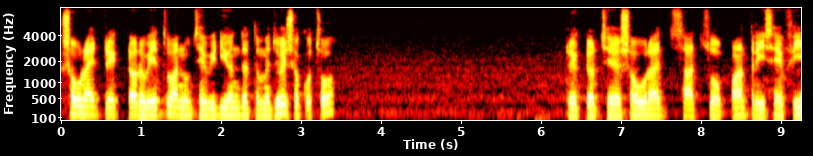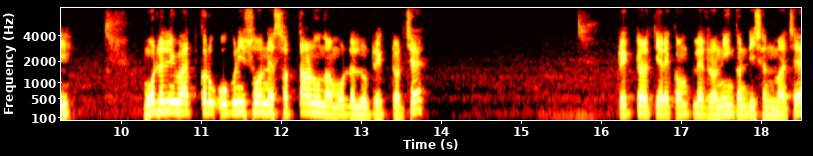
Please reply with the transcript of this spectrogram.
સૌરાય ટ્રેક્ટર વેચવાનું છે. વીડિયો અંદર તમે જોઈ શકો છો. ટ્રેક્ટર છે સૌરાજ સાતસો પાંત્રીસ એફી મોડલની વાત કરું ઓગણીસો ને સત્તાણુંના મોડલનું ટ્રેક્ટર છે. ટ્રેક્ટર અત્યારે કમ્પ્લેટ રનિંગ કન્ડિશનમાં છે.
